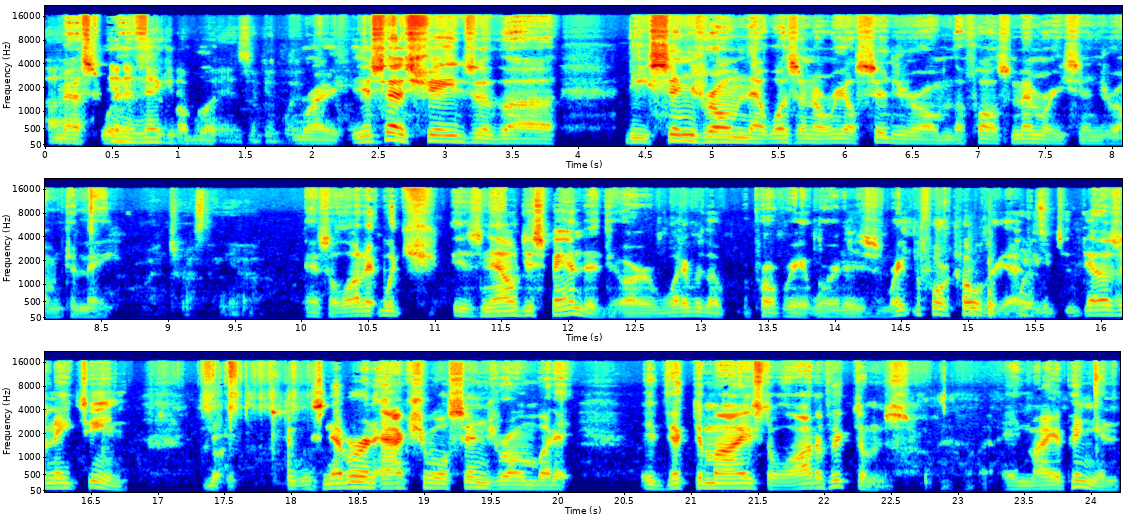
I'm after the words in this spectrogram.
uh, Mess in a negative way is a good way. Right. This has shades of uh, the syndrome that wasn't a real syndrome, the false memory syndrome to me. Interesting, yeah. There's a lot of which is now disbanded or whatever the appropriate word is right before COVID, I think in 2018. It, was never an actual syndrome, but it, it victimized a lot of victims, in my opinion.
